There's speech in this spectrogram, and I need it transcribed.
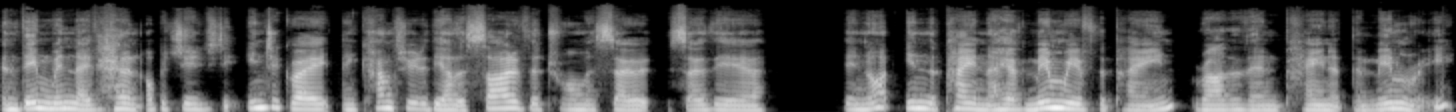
And then when they've had an opportunity to integrate and come through to the other side of the trauma, so so they're they're not in the pain, they have memory of the pain rather than pain at the memory,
